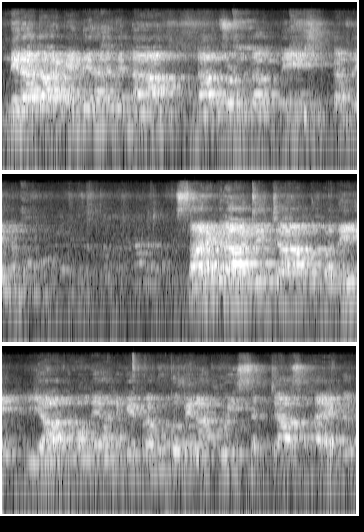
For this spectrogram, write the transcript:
ਨਿਰਾਧਾਰ ਕਹਿੰਦੇ ਹਨ ਤੇ ਨਾਮ ਨਾਲ ਜੁੜਨ ਦਾ ਉਪਦੇਸ਼ ਕਰਦੇ ਹਨ। ਸਾਰੰਗ ਰਾਗ ਦੇ ਚਾਰ ਦੁਪਦੇ ਯਾਦ ਦਿਵਾਉਂਦੇ ਹਨ ਕਿ ਪ੍ਰਭੂ ਤੋਂ ਬਿਨਾ ਕੋਈ ਸੱਚਾ ਸਹਾਇਕ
